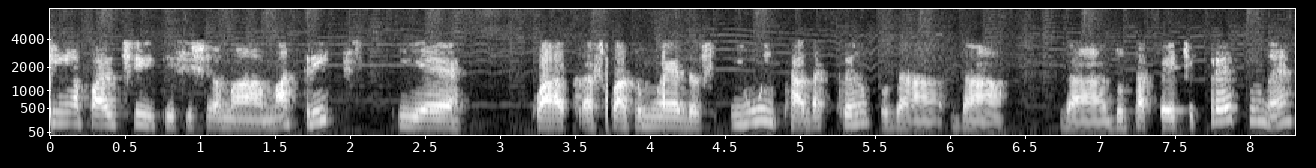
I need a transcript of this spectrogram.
tinha a parte que se chama Matrix, que é quatro, as quatro moedas, um em cada canto da, da, da, do tapete preto, né?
